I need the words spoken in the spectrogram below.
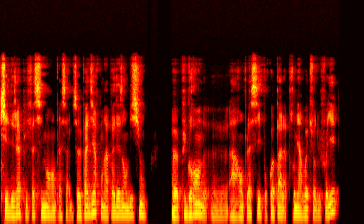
qui est déjà plus facilement remplaçable. Ça ne veut pas dire qu'on n'a pas des ambitions euh, plus grandes euh, à remplacer, pourquoi pas, la première voiture du foyer,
